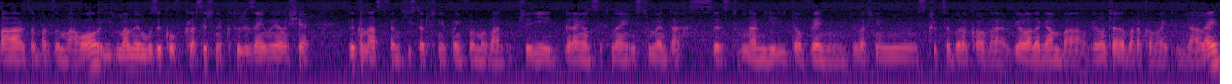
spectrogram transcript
bardzo, bardzo mało i mamy muzyków klasycznych, którzy zajmują się wykonawstwem historycznie poinformowanym, czyli grających na instrumentach ze strunami jelitowymi, właśnie skrzypce barokowe, viola da gamba, wiolonczela barokowa i tak dalej.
